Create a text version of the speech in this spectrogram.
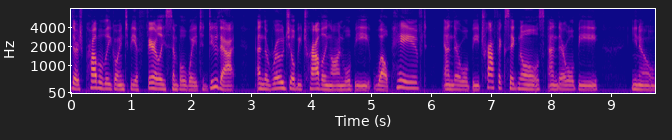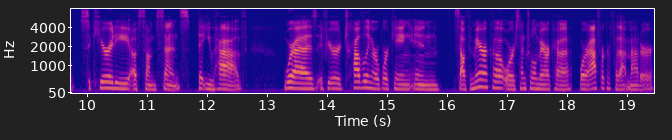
there's probably going to be a fairly simple way to do that. And the roads you'll be traveling on will be well paved, and there will be traffic signals, and there will be, you know, security of some sense that you have. Whereas if you're traveling or working in South America or Central America or Africa for that matter,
